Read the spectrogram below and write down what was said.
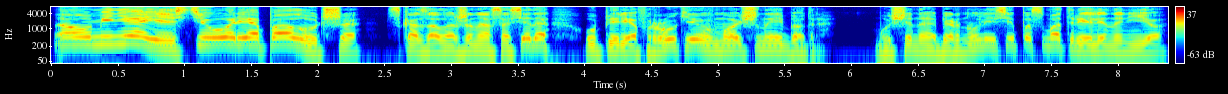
«А у меня есть теория получше», — сказала жена соседа, уперев руки в мощные бедра. Мужчины обернулись и посмотрели на нее.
